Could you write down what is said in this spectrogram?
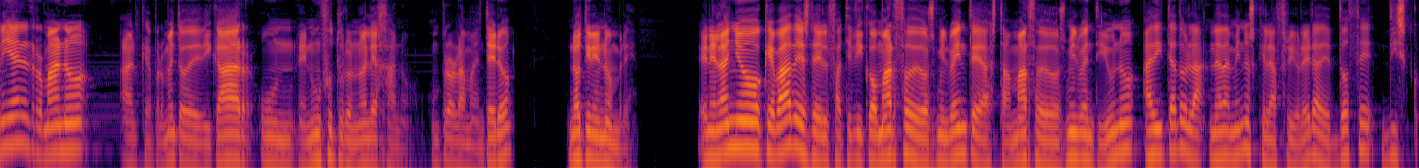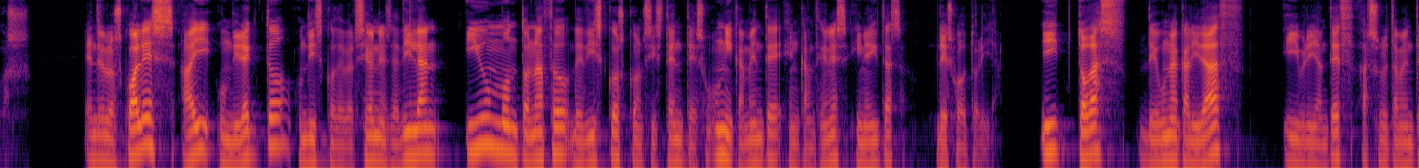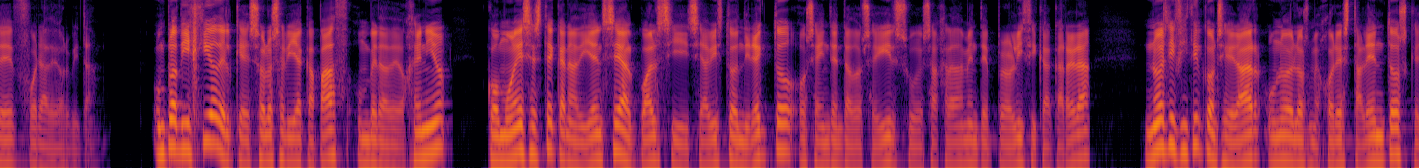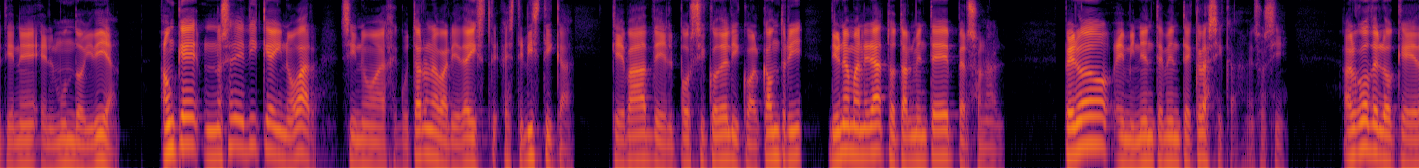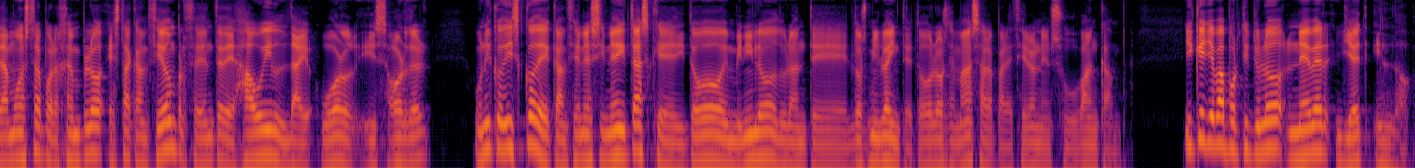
Daniel Romano, al que prometo dedicar un- en un futuro no lejano un programa entero, no tiene nombre. En el año que va, desde el fatídico marzo de 2020 hasta marzo de 2021, ha editado la, nada menos que la friolera de 12 discos, entre los cuales hay un directo, un disco de versiones de Dylan y un montonazo de discos consistentes únicamente en canciones inéditas de su autoría. Y todas de una calidad y brillantez absolutamente fuera de órbita. Un prodigio del que solo sería capaz un verdadero genio, como es este canadiense al cual si se ha visto en directo o se ha intentado seguir su exageradamente prolífica carrera, no es difícil considerar uno de los mejores talentos que tiene el mundo hoy día. Aunque no se dedique a innovar, sino a ejecutar una variedad est- estilística que va del post psicodélico al country de una manera totalmente personal, pero eminentemente clásica, eso sí. Algo de lo que da muestra, por ejemplo, esta canción procedente de How Will Thy World Is Ordered, único disco de canciones inéditas que editó en vinilo durante el 2020. Todos los demás aparecieron en su Bandcamp. Y que lleva por título Never Yet in Love.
